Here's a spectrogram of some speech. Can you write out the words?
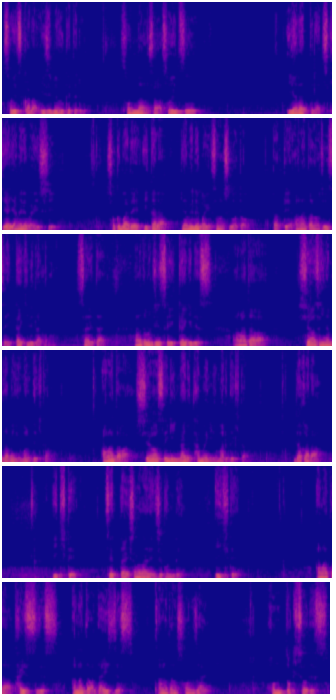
そいつからいじめを受けてる。そんなんさそいつ嫌だったら付き合いやめればいいし職場でいたらやめればいいその仕事。だってあなたの人生一回きりだから。伝えたい。あなたの人生一回きりです。あなたは幸せになるために生まれてきた。あなたは幸せになるために生まれてきた。だから生きて。絶対死なないで自分で生きて。あなたは大切です。あなたは大事です。あなたの存在。本当貴重です。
